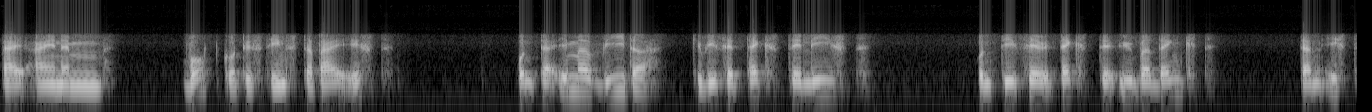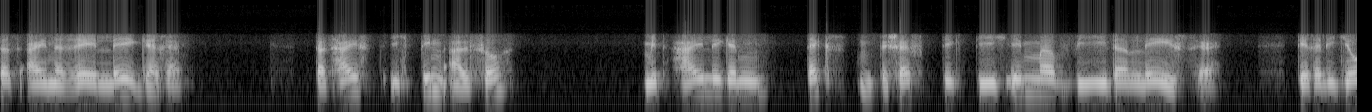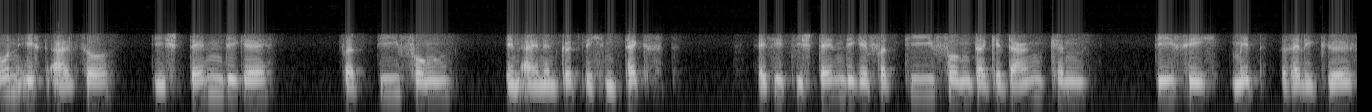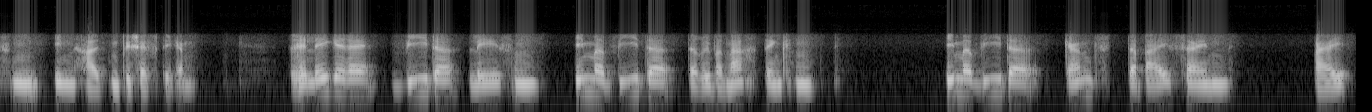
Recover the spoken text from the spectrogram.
bei einem Wortgottesdienst dabei ist und da immer wieder gewisse Texte liest und diese Texte überdenkt, dann ist das eine Relegere. Das heißt, ich bin also mit heiligen Texten beschäftigt, die ich immer wieder lese. Die Religion ist also die ständige Vertiefung in einen göttlichen Text. Es ist die ständige Vertiefung der Gedanken, die sich mit religiösen Inhalten beschäftigen. Relegere wieder lesen, immer wieder darüber nachdenken, immer wieder ganz dabei sein bei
